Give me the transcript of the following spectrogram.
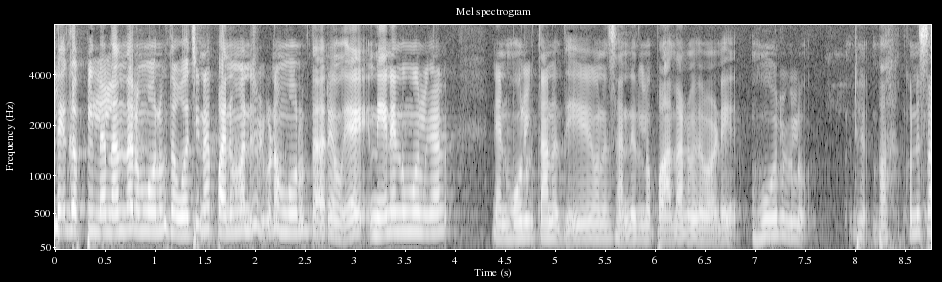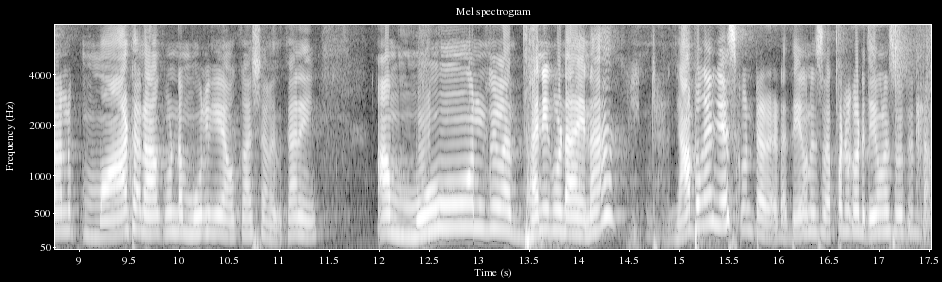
లేక పిల్లలందరూ మూలుగుతా వచ్చిన పని మనుషులు కూడా మూలుగుతారేమో. ఏ నేనెందుకు మూలుగాను? నేను మూలుగుతాను దేవుని సన్నిధిలో పాదాల మీద పడి మూలుగులు కొన్నిసార్లు మాట రాకుండా మూలిగే అవకాశం లేదు. కానీ ఆ మూలుగుల ధ్వని కూడా ఆయన వింటాడు. జ్ఞాపకం చేసుకుంటాడట. దేవుని అప్పటి కూడా దేవుని శోధిద్దాం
